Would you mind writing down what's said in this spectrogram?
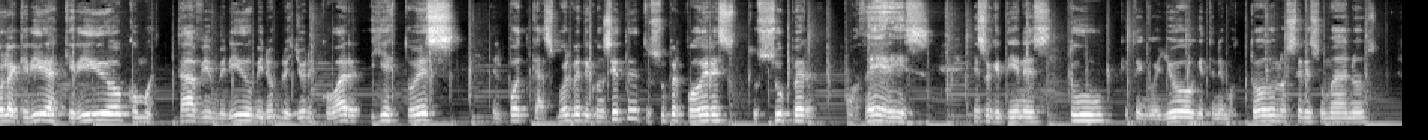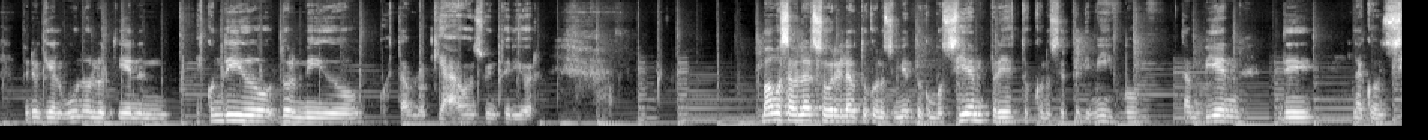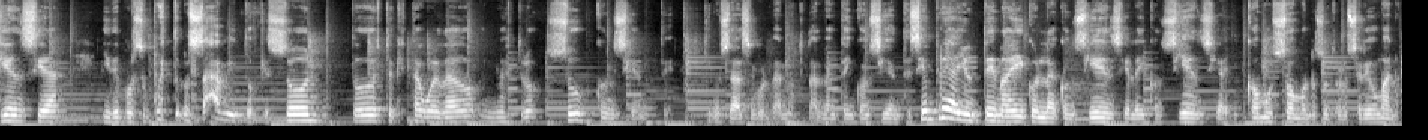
Hola queridas, querido, ¿cómo estás? Bienvenido, mi nombre es John Escobar y esto es el podcast Vuélvete consciente de tus superpoderes, tus superpoderes. Eso que tienes tú, que tengo yo, que tenemos todos los seres humanos, pero que algunos lo tienen escondido, dormido o está bloqueado en su interior. Vamos a hablar sobre el autoconocimiento como siempre, esto es conocerte a ti mismo, también de la conciencia y de por supuesto los hábitos que son todo esto que está guardado en nuestro subconsciente, que nos hace volvernos totalmente inconscientes. Siempre hay un tema ahí con la conciencia, la inconsciencia y cómo somos nosotros los seres humanos.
